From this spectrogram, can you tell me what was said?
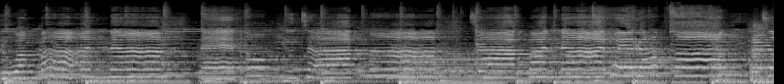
รวงบ้านนา แต่ต้องจากมา จากบ้านนาด้วยรักฝังใจ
